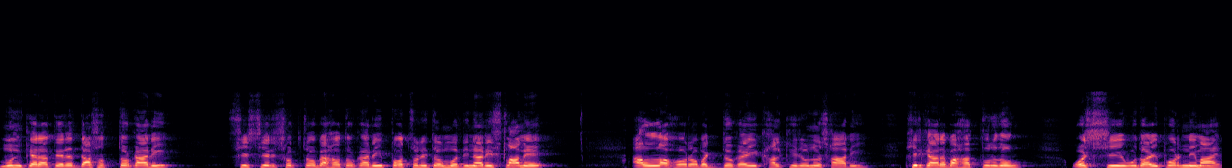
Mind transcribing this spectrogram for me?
মুনকেরাতের দাসত্বকারী সৃষ্টির সূত্র ব্যাহতকারী, প্রচলিত মদিনার ইসলামে আল্লাহর অবাধ্যকারী খালকির অনুসারী, ফিরকার বাহাত্তর দল ঐশী উদয় পূর্ণিমায়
